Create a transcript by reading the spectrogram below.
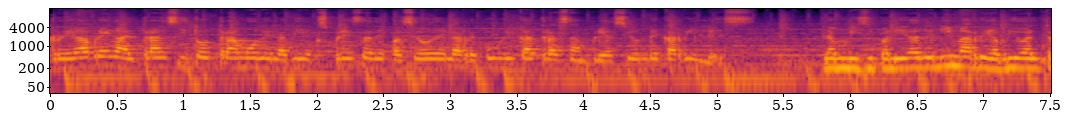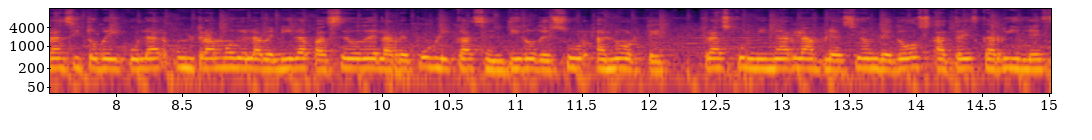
Reabren al tránsito tramo de la vía expresa de Paseo de la República tras ampliación de carriles. La Municipalidad de Lima reabrió al tránsito vehicular un tramo de la avenida Paseo de la República sentido de sur a norte, tras culminar la ampliación de dos a tres carriles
